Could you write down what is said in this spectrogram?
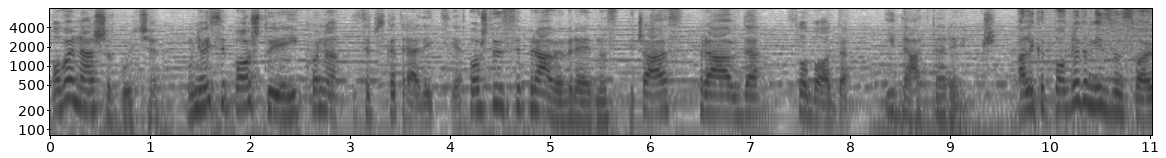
Ovo je naša kuća. U njoj se poštuje ikona i srpska tradicija. Poštuju se prave vrednosti. Čast, pravda, sloboda i data reč. Ali kad pogledam izvan svoje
